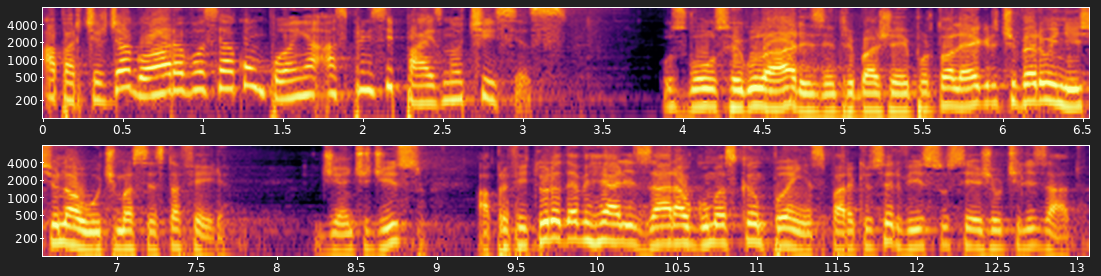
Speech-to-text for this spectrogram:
A partir de agora, você acompanha as principais notícias. Os voos regulares entre Bagé e Porto Alegre tiveram início na última sexta-feira. Diante disso, a Prefeitura deve realizar algumas campanhas para que o serviço seja utilizado.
